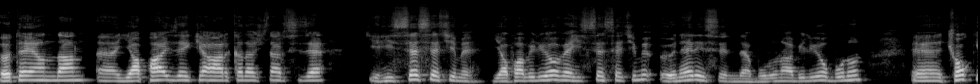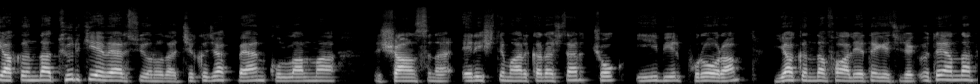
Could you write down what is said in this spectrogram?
Öte yandan e, yapay zeka arkadaşlar size hisse seçimi yapabiliyor ve hisse seçimi önerisinde bulunabiliyor. Bunun e, çok yakında Türkiye versiyonu da çıkacak. Ben kullanma şansına eriştim arkadaşlar. Çok iyi bir program yakında faaliyete geçecek. Öte yandan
